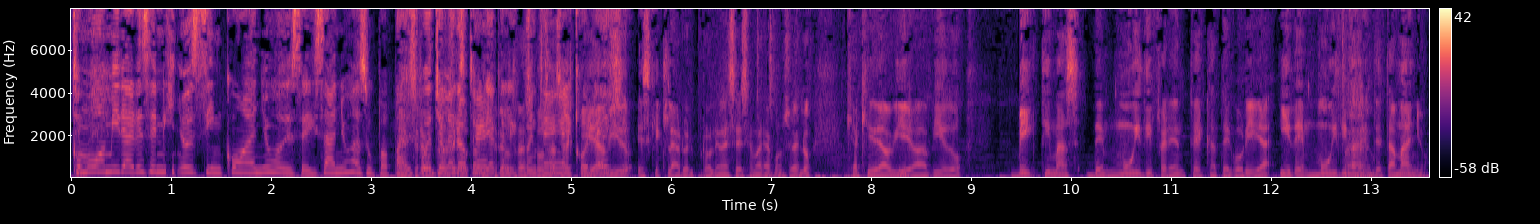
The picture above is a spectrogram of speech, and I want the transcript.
¿Cómo va a mirar ese niño de cinco años o de seis años a su papá Entre después de la historia que le otras cuenten en el ha colegio? habido, es que claro, el problema es ese, María Consuelo, que aquí había habido víctimas de muy diferente categoría y de muy Claro, diferente tamaño.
